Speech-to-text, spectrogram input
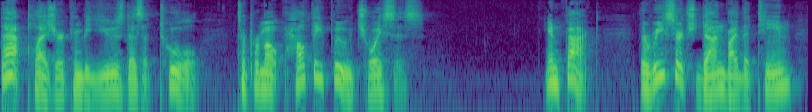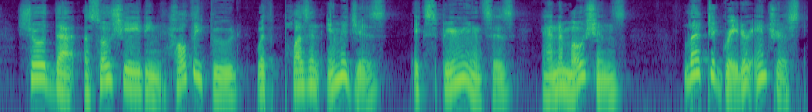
That pleasure can be used as a tool to promote healthy food choices. In fact, the research done by the team showed that associating healthy food with pleasant images, experiences, and emotions led to greater interest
